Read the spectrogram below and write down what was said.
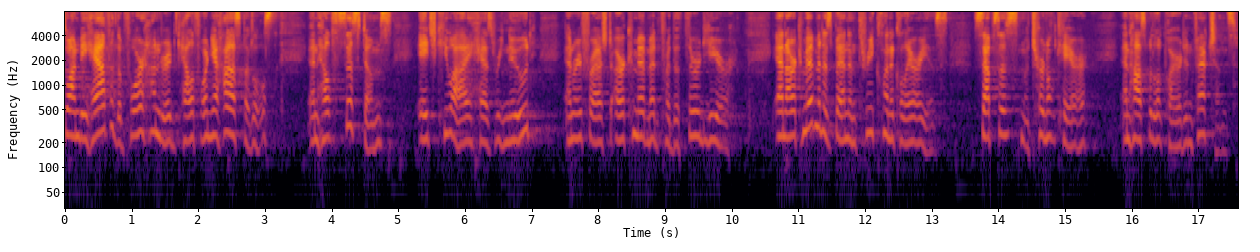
So on behalf of the 400 California hospitals and health systems, HQI has renewed and refreshed our commitment for the third year. And our commitment has been in three clinical areas, sepsis, maternal care, and hospital-acquired infections.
